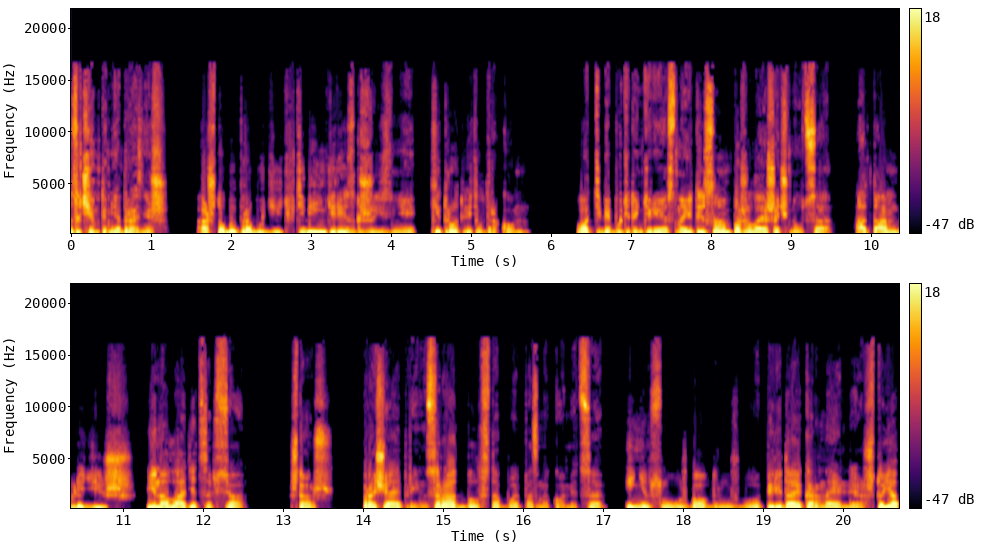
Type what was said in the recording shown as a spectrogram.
«Зачем ты меня дразнишь?» «А чтобы пробудить в тебе интерес к жизни», — хитро ответил дракон. «Вот тебе будет интересно, и ты сам пожелаешь очнуться. А там, глядишь, и наладится все. Что ж, прощай, принц, рад был с тобой познакомиться. И не в службу, а в дружбу. Передай Корнелле, что я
